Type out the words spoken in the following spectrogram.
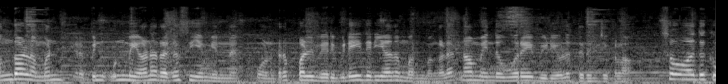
அங்காளம்மன் பிறப்பின் உண்மையான ரகசியம் என்ன போன்ற பல்வேறு விடை தெரியாத மர்மங்களை நாம் இந்த ஒரே வீடியோவில் தெரிஞ்சுக்கலாம். ஸோ அதுக்கு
